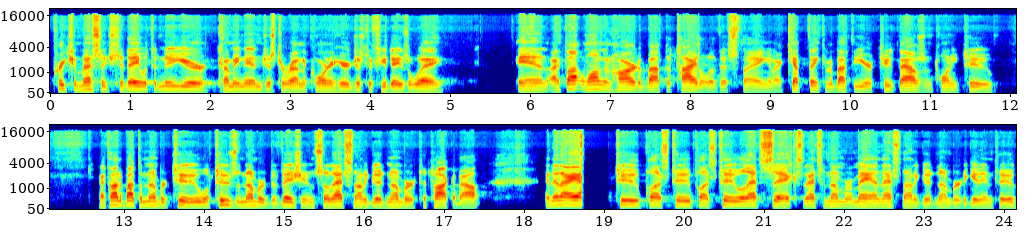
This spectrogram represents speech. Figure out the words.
preach a message today with the new year coming in just around the corner here, just a few days away. And I thought long and hard about the title of this thing, and I kept thinking about the year 2022. I thought about the number two. Well, two's the number of division, so that's not a good number to talk about. And then I two plus two plus two. Well, that's six. That's a number of man. That's not a good number to get into.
